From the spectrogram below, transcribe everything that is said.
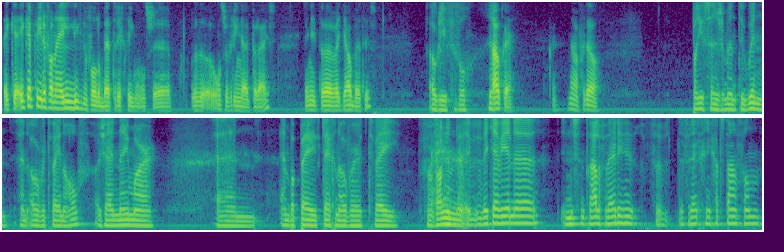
ik, ik heb in ieder geval een hele liefdevolle bed richting onze, eh, onze vrienden uit Parijs. Ik weet niet wat jouw bed is. Ook liefdevol. Ja. Ah, Oké. Oké. Nou, vertel. Paris Saint-Germain to win en over 2,5. Als jij Neymar en Mbappé tegenover twee vervangende... Weet jij wie in de, in de centrale verdediging, ver- de verdediging gaat staan van...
